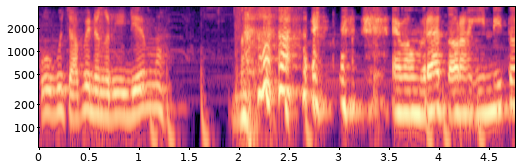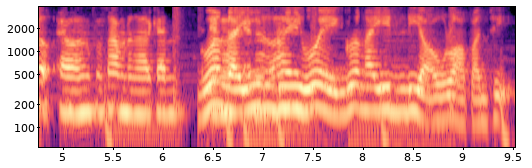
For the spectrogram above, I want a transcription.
Oh gue capek dengerin EDM mah. Emang berat orang indie tuh emang susah mendengarkan. Gue nggak indie, woi. Gue nggak indie. Ya Allah, apaan sih?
